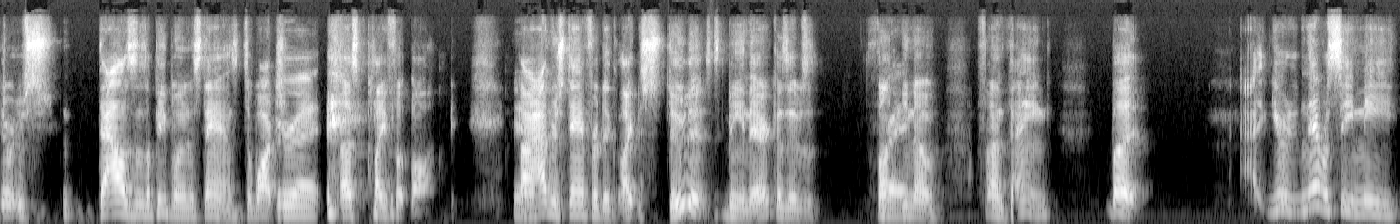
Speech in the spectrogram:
there was thousands of people in the stands to watch right. us play football. yeah. like, I understand for the like the students being there because it was fun, right. you know, fun thing. But you'll never see me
